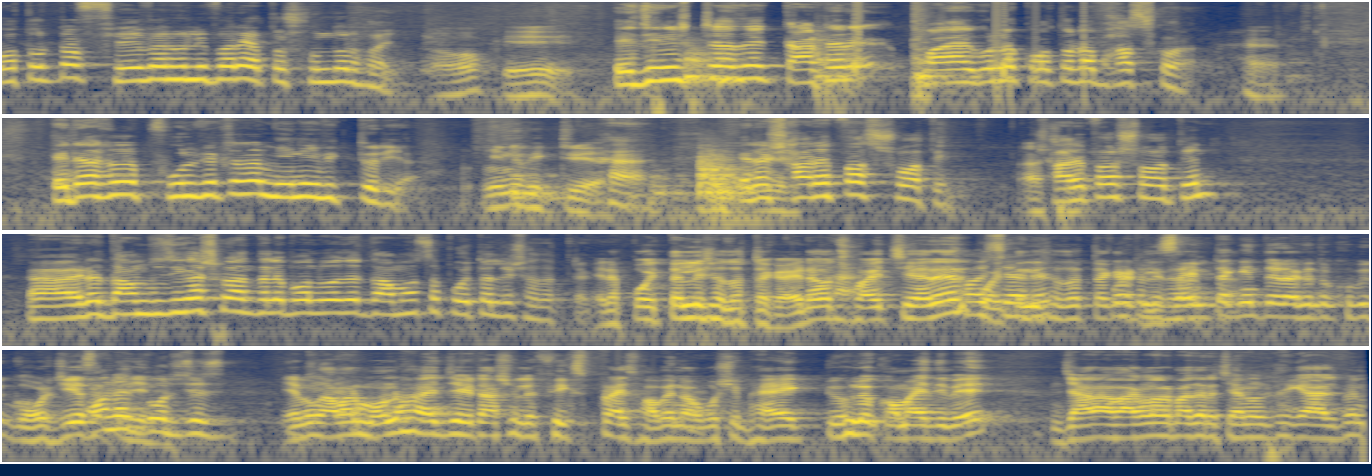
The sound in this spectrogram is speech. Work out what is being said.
কতটা ফেভার হলে পারে এত সুন্দর হয়। ওকে এই জিনিসটা যে কাঠের পায়াগুলো কতটা ভাস করা হ্যাঁ। এটা আসলে full Victoria mini Victoria mini Victoria হ্যাঁ এটা সাড়ে পাঁচ সোয়া তিন। আচ্ছা। সাড়ে পাঁচ সোয়া তিন। এটার দাম যদি জিজ্ঞাসা করেন তাহলে বলব যে দাম হচ্ছে পঁয়তাল্লিশ হাজার টাকা। এটা পঁয়তাল্লিশ হাজার টাকা। এটাও ছয় চেয়ারের পঁয়তাল্লিশ হাজার টাকা। ডিজাইনটা কিন্তু এটা কিন্তু খুবই গর্জিয়াস অনেক গর্জিয়াস এবং আমার মনে হয় যে এটা আসলে ফিক্সড প্রাইস হবে না। অবশ্যই ভাই একটু হলেও কমাই দিবে। যারা বাংলার বাজারে চ্যানেল থেকে আসবেন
